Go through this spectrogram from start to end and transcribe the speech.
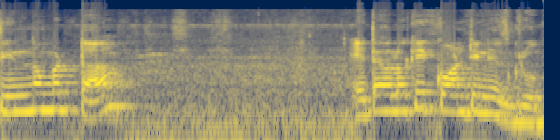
তিন নম্বরটা, এটা হলো কি? Continuous group.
